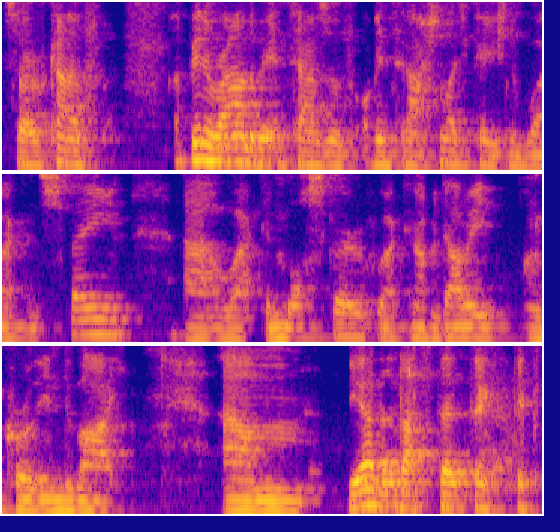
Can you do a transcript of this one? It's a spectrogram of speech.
So I've kind of I've been around a bit in terms of, of international education. I've worked in Spain, uh, worked in Moscow, worked in Abu Dhabi, and currently in Dubai. Um, yeah, that, that's the, the, the,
